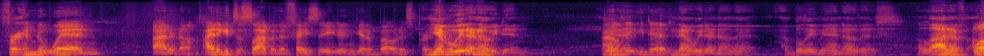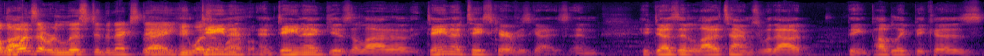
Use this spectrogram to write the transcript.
for him to win. I don't know. I think it's a slap in the face that he didn't get a bonus. Personally. yeah, but we don't know he didn't. I don't think he did. No, we don't know that. Uh, believe me, I know this. A lot of a Well, the ones that were listed the next day, Right, he wasn't Dana, one of them. And Dana gives a lot of Dana takes care of his guys, and he does it a lot of times without being public because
